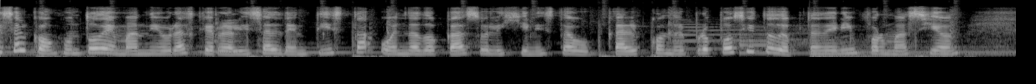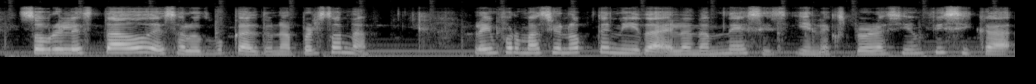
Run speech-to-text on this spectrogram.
es el conjunto de maniobras que realiza el dentista o en dado caso el higienista bucal con el propósito de obtener información sobre el estado de salud bucal de una persona. La información obtenida en la anamnesis y en la exploración física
